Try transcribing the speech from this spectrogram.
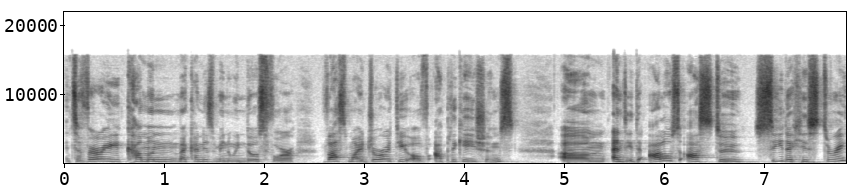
it's a very common mechanism in Windows for vast majority of applications um, and it allows us to see the history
